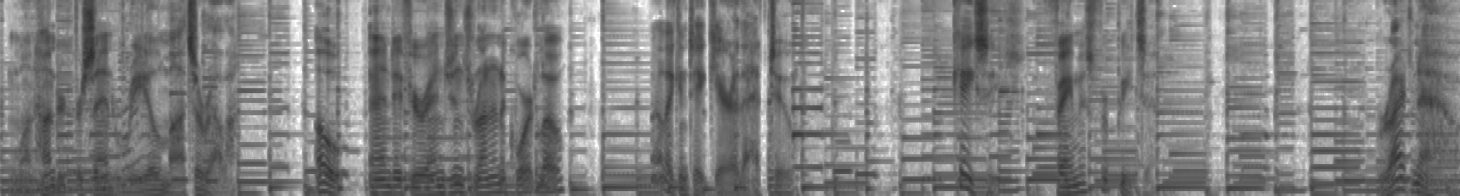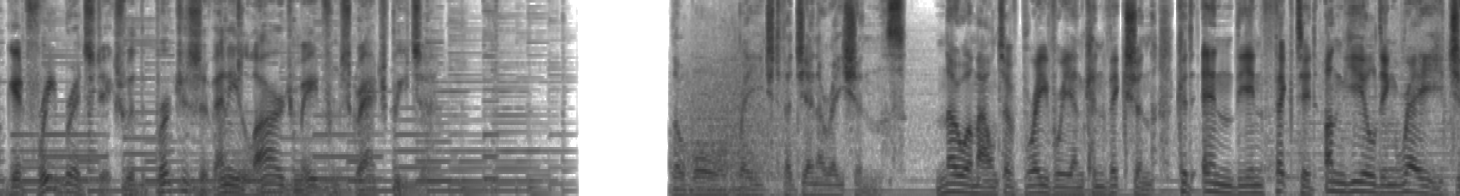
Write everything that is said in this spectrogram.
100% real mozzarella. Oh, and if your engine's running a quart low, well, they can take care of that too. Casey's, famous for pizza. Right now, get free breadsticks with the purchase of any large made from scratch pizza. For generations. No amount of bravery and conviction could end the infected, unyielding rage.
